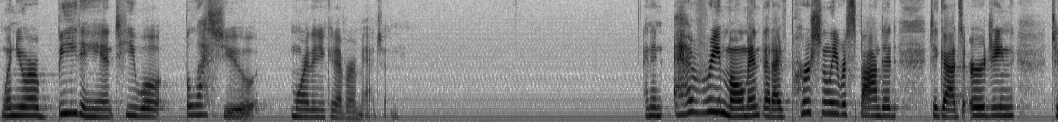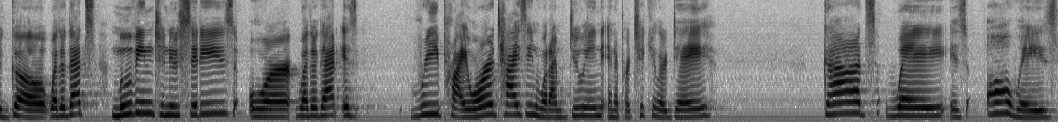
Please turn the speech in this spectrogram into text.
when you are obedient, He will bless you more than you could ever imagine. And in every moment that I've personally responded to God's urging to go, whether that's moving to new cities or whether that is reprioritizing what I'm doing in a particular day, God's way is always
